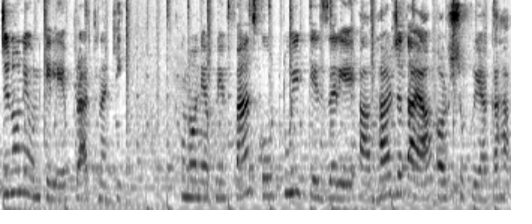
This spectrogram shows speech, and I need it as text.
जिन्होंने उनके लिए प्रार्थना की। उन्होंने अपने फैंस को ट्वीट के ज़रिए आभार जताया और शुक्रिया कहा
